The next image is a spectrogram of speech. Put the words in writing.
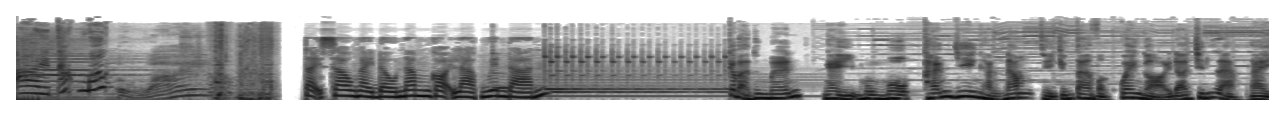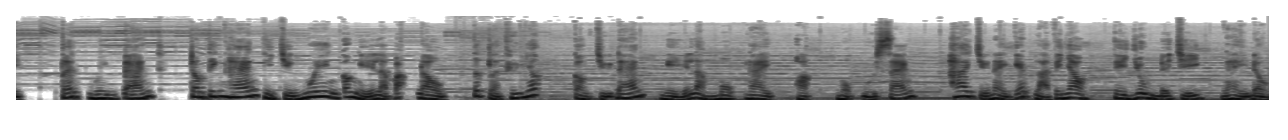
ai thắc mắc. Oh, why? Tại sao ngày đầu năm gọi là Nguyên đán? Các bạn thân mến, ngày mùng 1 tháng Giêng hàng năm thì chúng ta vẫn quen gọi đó chính là ngày Tết Nguyên đán. Trong tiếng Hán thì chữ Nguyên có nghĩa là bắt đầu, tức là thứ nhất, còn chữ đáng nghĩa là một ngày hoặc một buổi sáng. Hai chữ này ghép lại với nhau thì dùng để chỉ ngày đầu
